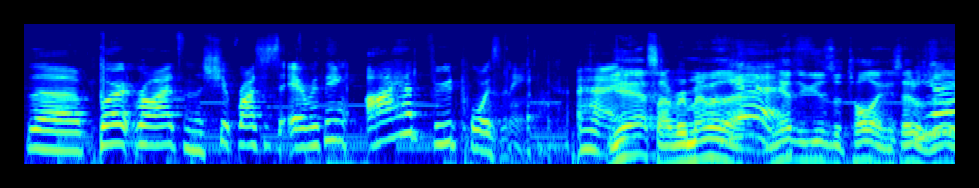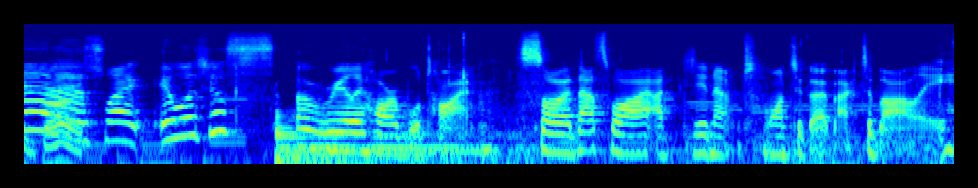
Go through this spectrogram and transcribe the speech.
the boat rides, and the ship rides, just everything, I had food poisoning. Okay. Yes, I remember that. Yes. You had to use the toilet and you said it was Yes, really gross. like it was just a really horrible time. So that's why I didn't want to go back to Bali.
